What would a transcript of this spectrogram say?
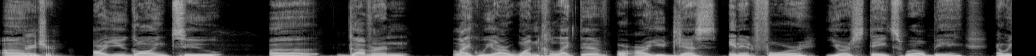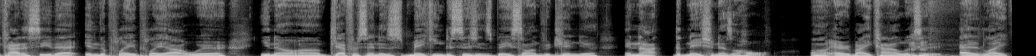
Um Very true. Are you going to uh govern like we are one collective or are you just in it for your state's well-being and we kind of see that in the play play out where you know um, jefferson is making decisions based on virginia and not the nation as a whole uh, everybody kind of looks Mhm. at, at it like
